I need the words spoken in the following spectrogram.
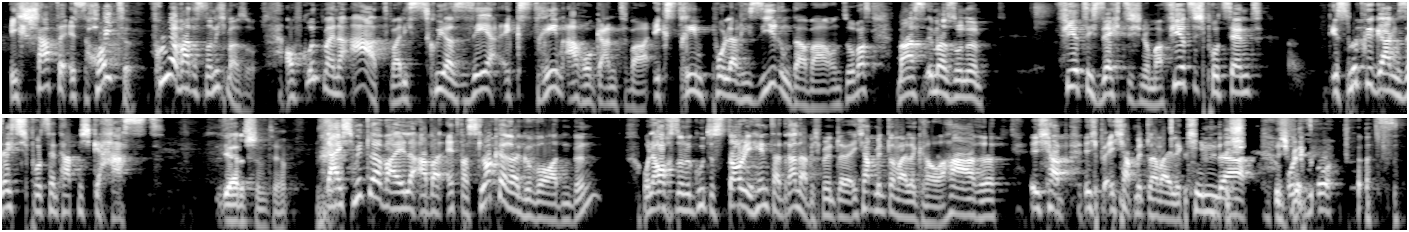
Ich schaffe es heute. Früher war das noch nicht mal so. Aufgrund meiner Art, weil ich früher sehr extrem arrogant war, extrem polarisierender war und sowas, war es immer so eine 40-60 Nummer. 40 Prozent ist mitgegangen, 60 Prozent hat mich gehasst. Ja, das stimmt, ja. Da ich mittlerweile aber etwas lockerer geworden bin, und auch so eine gute Story hinter dran habe ich mittlerweile. Ich habe mittlerweile graue Haare. Ich habe ich, ich hab mittlerweile Kinder. Ich, ich und so.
